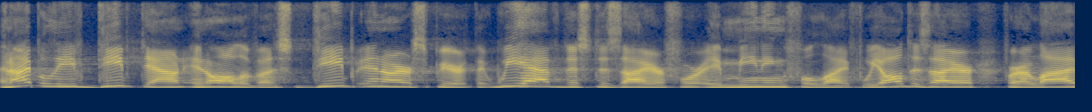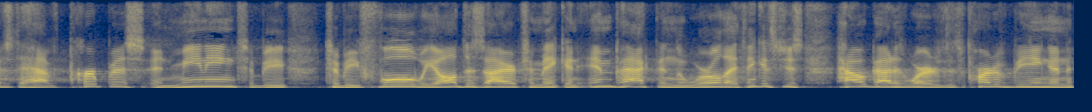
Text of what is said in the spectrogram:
And I believe deep down in all of us, deep in our spirit, that we have this desire for a meaningful life. We all desire for our lives to have purpose and meaning, to be, to be full. We all desire to make an impact in the world. I think it's just how God is wired. It's part of being an,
